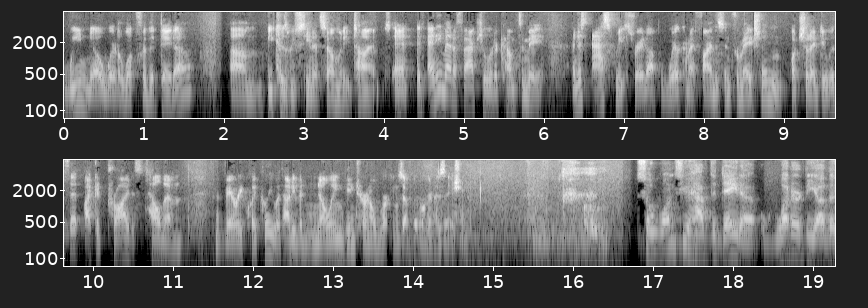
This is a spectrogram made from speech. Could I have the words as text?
we know where to look for the data um, because we've seen it so many times. And if any manufacturer were to come to me and just ask me straight up, where can I find this information? What should I do with it? I could probably just tell them very quickly without even knowing the internal workings of the organization. So once you have the data, what are the other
